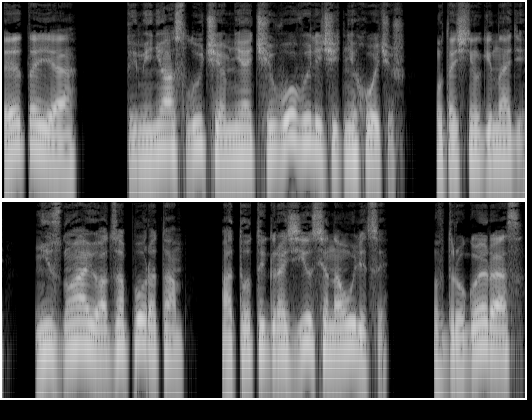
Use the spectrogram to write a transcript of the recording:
«Это я». «Ты меня случаем ни от чего вылечить не хочешь?» — уточнил Геннадий. «Не знаю, от запора там. А то ты грозился на улице». В другой раз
